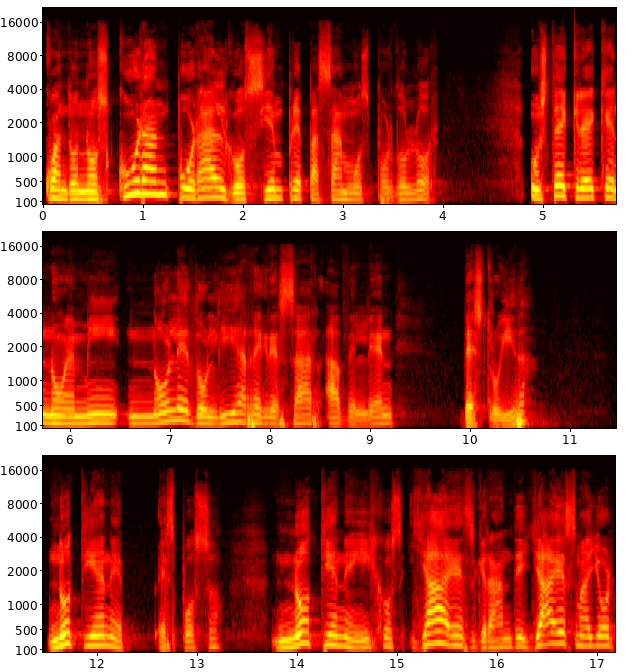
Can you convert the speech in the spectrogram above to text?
Cuando nos curan por algo, siempre pasamos por dolor. ¿Usted cree que Noemí no le dolía regresar a Belén destruida? No tiene esposo, no tiene hijos, ya es grande, ya es mayor.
